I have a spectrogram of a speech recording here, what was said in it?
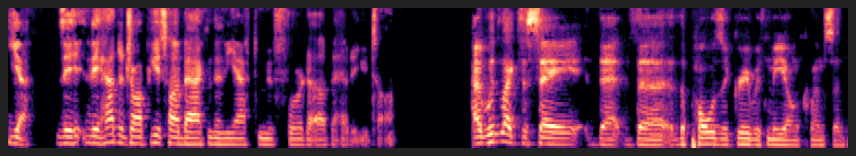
Yeah, they they had to drop Utah back, and then you have to move Florida up ahead of Utah. I would like to say that the the polls agree with me on Clemson.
